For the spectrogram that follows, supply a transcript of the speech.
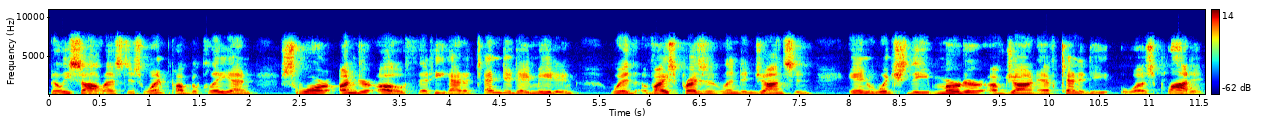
Billie Sol Estes went publicly and swore under oath that he had attended a meeting with Vice President Lyndon Johnson in which the murder of John F. Kennedy was plotted.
